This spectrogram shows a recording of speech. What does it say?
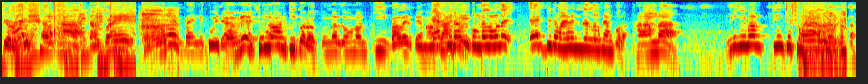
সর্বনাশ। তারপরে প্রেম কাহিনী কইরা রে, তোমরা কি করো? তোমরা যেমন কি বালের প্রেম? আমরা তোমরা যেমন এক দুইটা মাইমেন্ডের লোক ফ্যাম করো। আর আমরা মিনিমাম তিন চারশো মাইমেন্ডের লোক ফ্যাম করতাম।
